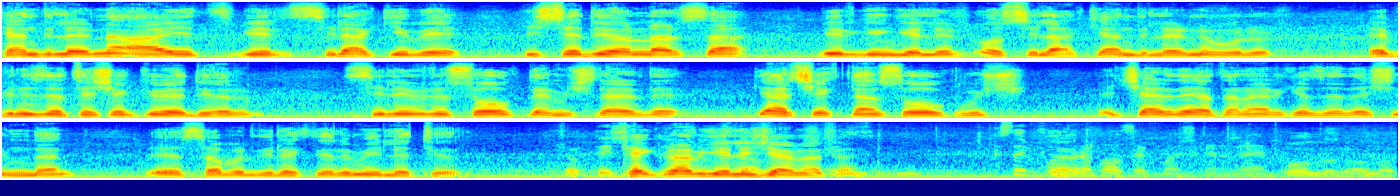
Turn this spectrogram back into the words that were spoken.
kendilerine ait bir silah gibi hissediyorlarsa bir gün gelir o silah kendilerini vurur. Hepinize teşekkür ediyorum. Silivri soğuk demişlerdi. Gerçekten soğukmuş. İçeride yatan herkese de şimdiden e, sabır dileklerimi iletiyorum. Çok teşekkür Tekrar ederim. Geleceğim efendim. Kısa bir fotoğraf alsak başkanım. eğer. Olur, olur.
